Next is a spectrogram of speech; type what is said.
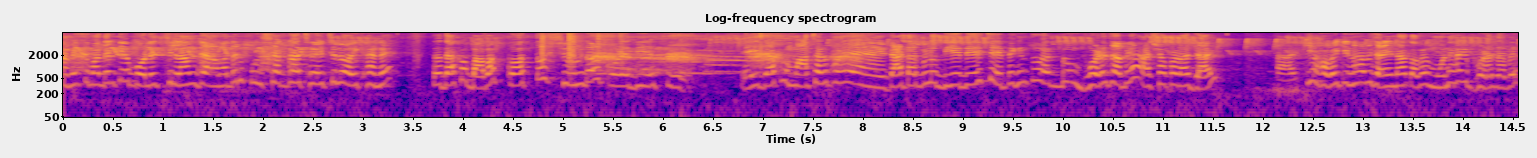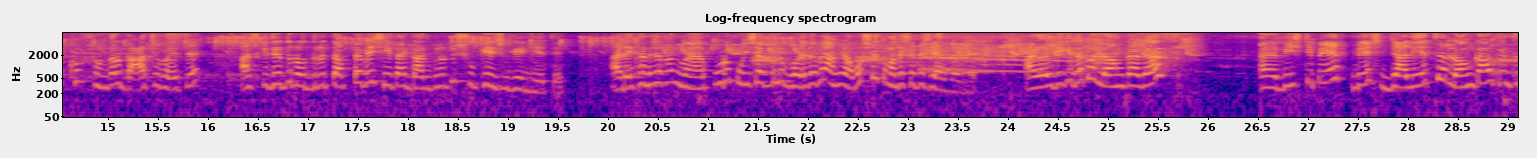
আমি তোমাদেরকে বলেছিলাম যে আমাদের পুঁইশাক গাছ হয়েছিল ওইখানে। তো দেখো, বাবা কত সুন্দর করে দিয়েছে। এই দেখো, মাচার করে ডাটাগুলো দিয়ে দিয়েছে। এতে কিন্তু একদম ভরে যাবে, আশা করা যায়। আর কি হবে, কি না হবে জানি না, তবে মনে হয় ভরে যাবে। খুব সুন্দর গাছ হয়েছে। আজকে যেহেতু রৌদ্রের তাপটা বেশি, তাই গাছগুলো একটু শুকিয়ে শুকিয়ে গিয়েছে। আর এখানে যখন পুরো পুঁই শাকগুলো ভরে দেবে, আমি অবশ্যই তোমাদের সাথে শেয়ার করব। আর ওইদিকে দেখো লঙ্কা গাছ বৃষ্টি পেয়ে বেশ জ্বালিয়েছে, লঙ্কাও কিন্তু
